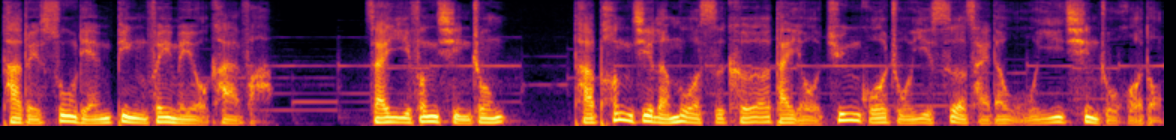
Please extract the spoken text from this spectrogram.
他对苏联并非没有看法，在一封信中，他抨击了莫斯科带有军国主义色彩的五一庆祝活动。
